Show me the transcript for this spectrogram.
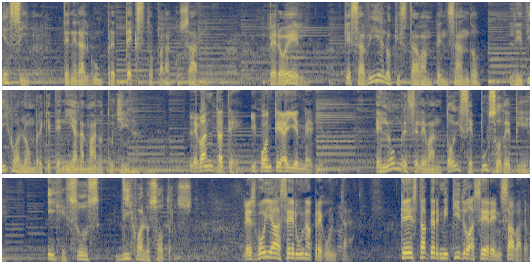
y así tener algún pretexto para acusarlo. Pero él, que sabía lo que estaban pensando, le dijo al hombre que tenía la mano tullida, Levántate y ponte ahí en medio. El hombre se levantó y se puso de pie, y Jesús dijo a los otros, Les voy a hacer una pregunta. ¿Qué está permitido hacer en sábado?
